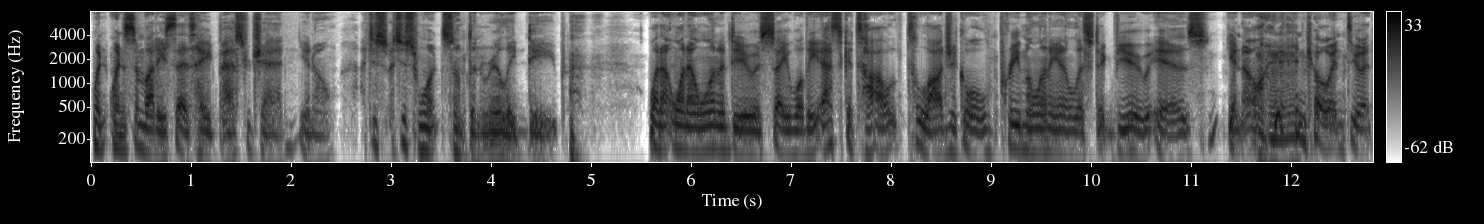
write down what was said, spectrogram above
When when somebody says, "Hey, Pastor Chad, you know, I just I just want something really deep." what I what I want to do is say, well, the eschatological premillennialistic view is, you know, and go into it.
